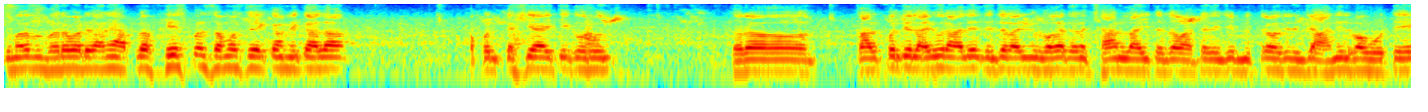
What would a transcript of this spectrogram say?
तुम्हाला पण बरं वाटेल आणि आपला फेस पण समजतो एकामेकाला. आपण कशी आहे ते करून. तर काल पण ते लाईव्हवर आले त्यांच्या लाईव्ह बघा त्यांना छान लाईव्ह त्यांचा वाटतं त्यांचे मित्र होते त्यांचे अनिल भाऊ होते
